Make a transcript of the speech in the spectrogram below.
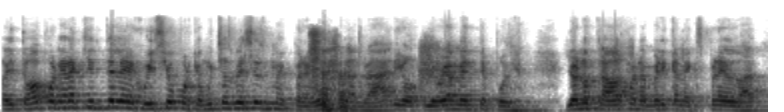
Oye, te voy a poner aquí en telejuicio porque muchas veces me preguntan, ¿verdad? Digo, y obviamente, pues yo, no trabajo en American Express, ¿verdad?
